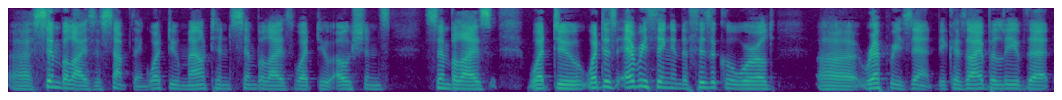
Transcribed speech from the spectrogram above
uh, symbolizes something. What do mountains symbolize? What do oceans symbolize? What do what does everything in the physical world uh, represent? Because I believe that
